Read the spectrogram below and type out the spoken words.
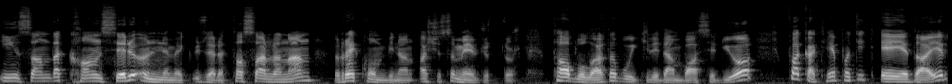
insanda kanseri önlemek üzere tasarlanan rekombinan aşısı mevcuttur. Tablolarda bu ikiliden bahsediyor. Fakat hepatit E'ye dair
